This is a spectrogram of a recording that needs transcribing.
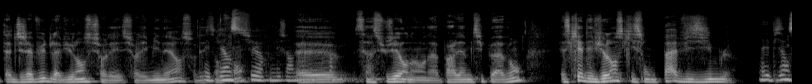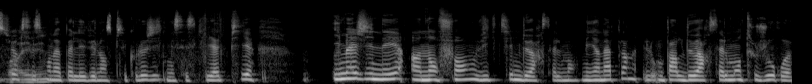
t'as déjà vu de la violence sur les, sur les mineurs, sur des Mais enfants? bien sûr, mais j'en ai Euh. C'est un sujet, on en a parlé un petit peu avant. Est-ce qu'il y a des violences qui sont pas visibles? Mais bien sûr, c'est ce qu'on appelle les violences psychologiques, mais c'est ce qu'il y a de pire. Imaginez un enfant victime de harcèlement. Mais il y en a plein. On parle de harcèlement toujours euh,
